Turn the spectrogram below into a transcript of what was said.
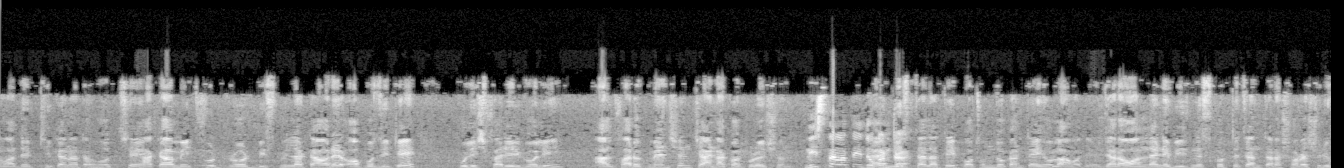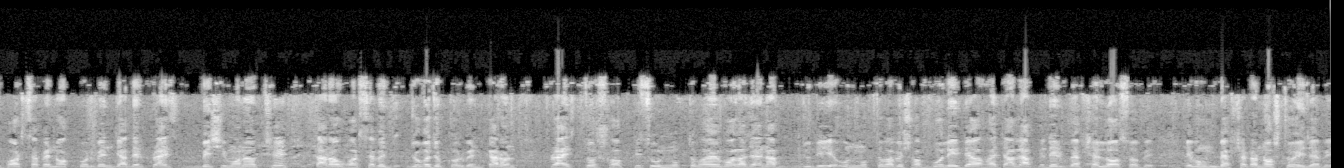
আমাদের ঠিকানাটা হচ্ছে ঢাকা মিটফুড রোড বিসমিল্লা টাওয়ারের অপোজিটে পুলিশ ফাঁড়ির গলি Al Faruk mansion China corporation. নিস্তালাতেই দোকানটা? হ্যাঁ, নিচতলাতেই প্রথম দোকানটাই হলো আমাদের। যারা অনলাইনে বিজনেস করতে চান তারা সরাসরি হোয়াটসঅ্যাপে নক করবেন। যাদের প্রাইস বেশি মনে হচ্ছে তারাও হোয়াটসঅ্যাপে যোগাযোগ করবেন। কারণ প্রাইস তো সবকিছু উন্মুক্ত ভাবে বলা যায় না। যদি উন্মুক্তভাবে সব বলেই দেওয়া হয়, তাহলে আপনাদের ব্যবসায় লস হবে। এবং ব্যবসাটা নষ্ট হয়ে যাবে।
